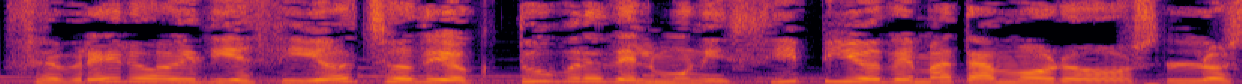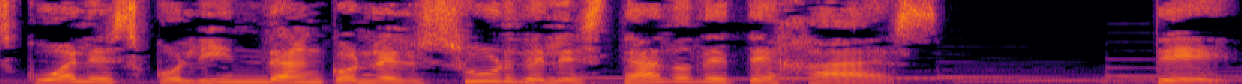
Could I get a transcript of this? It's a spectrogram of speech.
febrero y 18 de octubre del municipio de Matamoros, los cuales colindan con el sur del estado de Texas. ¿Te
